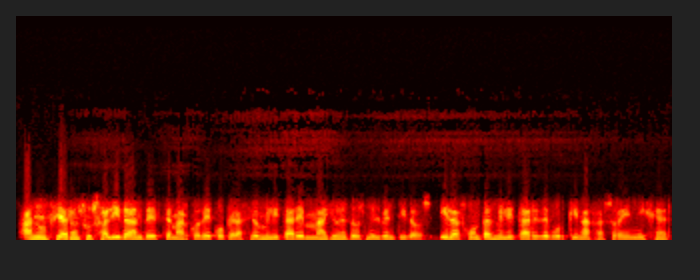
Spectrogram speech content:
anunciaron su salida de este marco de cooperación militar en mayo de 2022 y las juntas militares de Burkina Faso y Níger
